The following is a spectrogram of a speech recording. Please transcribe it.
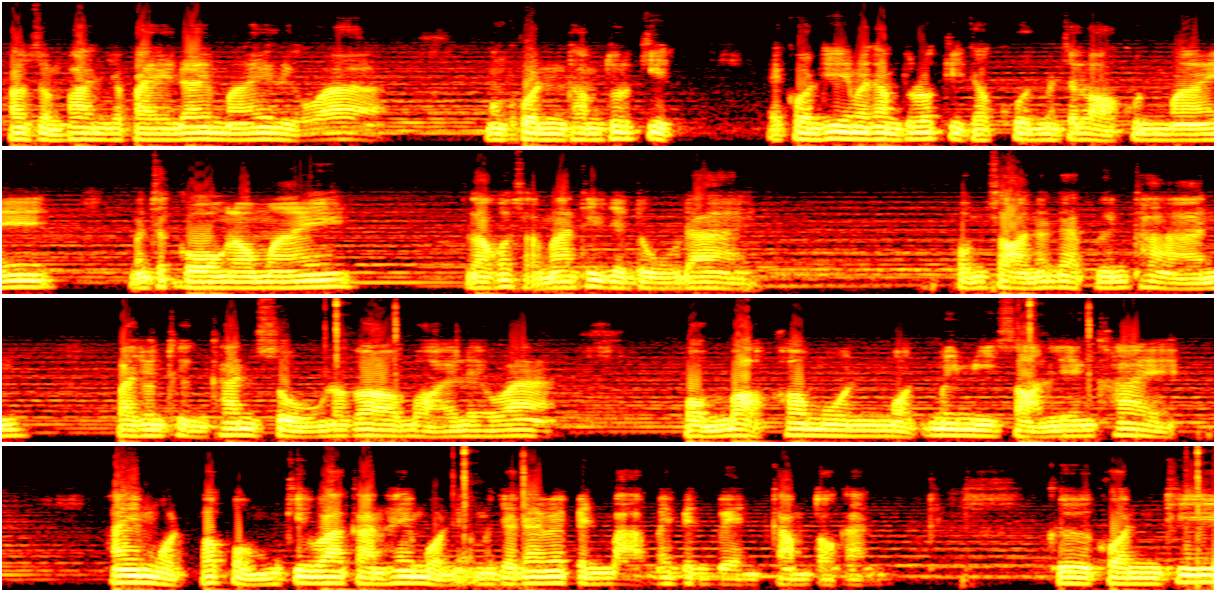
ความสัมพันธ์จะไปได้ไหมหรือว่าบางคนทำธุรกิจไอคนที่มาทำธุรกิจกับคุณมันจะหลอกคุณไหมมันจะโกงเราไหม เราก็สามารถที่จะดูได้ ผมสอนตั้งแต่พื้นฐาน ไปจนถึงขั้นสูงแล้วก็บอกเลยว่า ผมบอกข้อมูลหมดไม่มีสอนเลี้ยงไข่ให้หมดเพราะผมคิดว่าการให้หมดเนี่ยมันจะได้ไม่เป็นบาปไม่เป็นเวรกรรมต่อกัน คือคนที่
